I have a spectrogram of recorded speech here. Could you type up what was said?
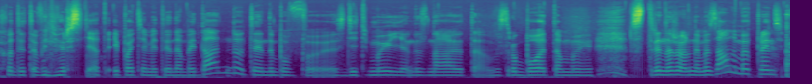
ходити в університет і потім іти на Майдан. Ну, ти не був е, з дітьми, я не знаю, там з роботами, з тренажерними залами. В принципі,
